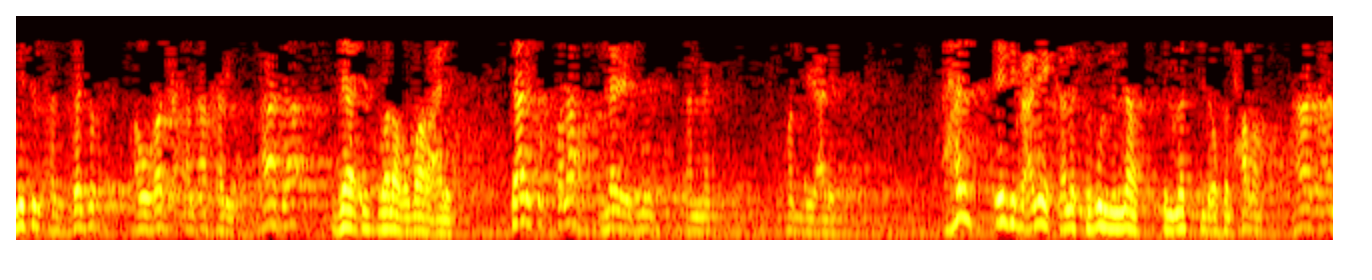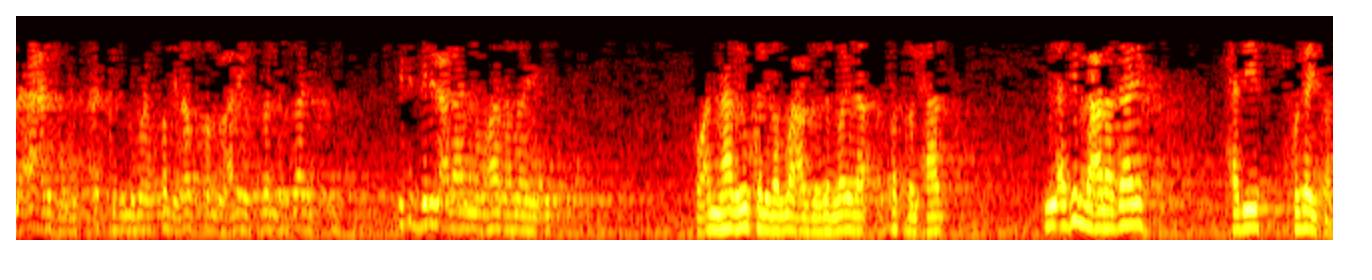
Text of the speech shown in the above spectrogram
مثل الزجر أو ردع الآخرين. هذا جائز ولا غبار عليه. تارك الصلاة لا يجوز أنك تصلي عليه. هل يجب عليك انك تقول للناس في المسجد أو في الحرم هذا أنا أعرفه ومتأكد إنه ما يصلي لا تصلوا عليه وتبلغ ذلك؟ إيش الدليل على أنه هذا ما يجب؟ وأن هذا يوكل إلى الله عز وجل وإلى ستر الحال. من الادله على ذلك حديث حذيفة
